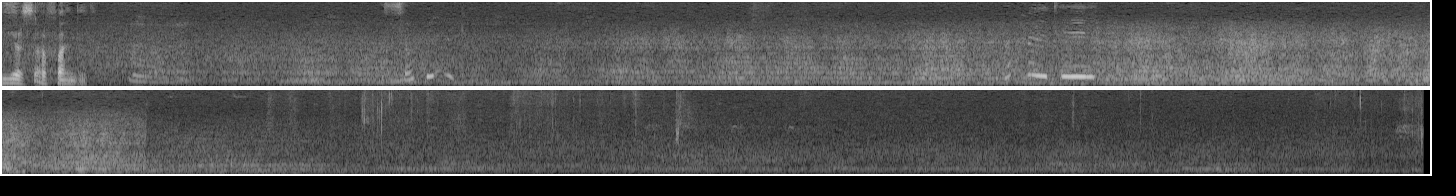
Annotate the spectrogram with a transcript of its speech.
Yes, I find it. Oh. So weird. Hi, Katie.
